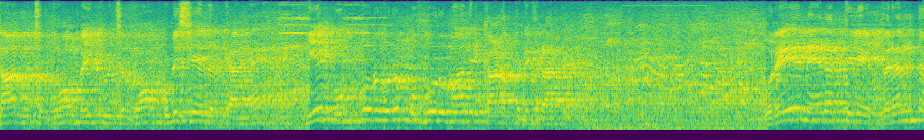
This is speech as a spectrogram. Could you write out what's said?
கார் வச்சிருக்கோம் பைக் வச்சிருக்கோம் குடிசையில் இருக்காங்க. ஏன் ஒவ்வொருவரும் ஒவ்வொரு மாதிரி காணப்படுகிறார்கள்? ஒரே நேரத்திலே பிறந்த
